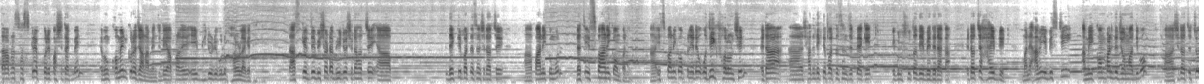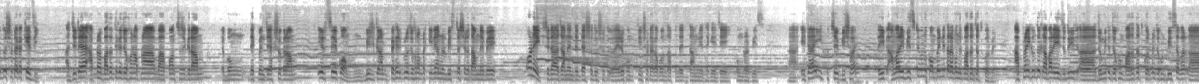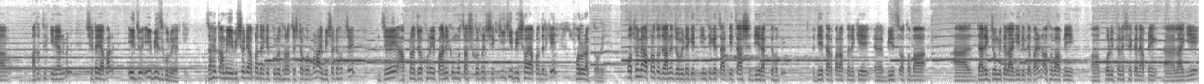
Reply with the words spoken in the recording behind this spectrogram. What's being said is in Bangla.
তারা আপনারা সাবস্ক্রাইব করে পাশে থাকবেন এবং কমেন্ট করে জানাবেন যদি আপনার এই- ভিডিওগুলো ভালো লাগে থাকে। আজকের যে বিষয়টা ভিডিও সেটা হচ্ছে দেখতে পারতেছেন সেটা হচ্ছে পানি কুমুর এটা হচ্ছে ইস্পাহানি কোম্পানি ইস্পাহানি কোম্পানি এটা অধিক ফলনশীল। এটা সাথে দেখতে পারতেছেন যে প্যাকেট এগুলো সুতা দিয়ে বেঁধে রাখা। এটা হচ্ছে হাইব্রিড। মানে আমি এই বীজটি আমি কোম্পানিতে জমা দিব সেটা হচ্ছে চোদ্দোশো টাকা কেজি। আর যেটা আপনার বাজার থেকে যখন আপনার পঞ্চাশ গ্রাম এবং দেখবেন যে একশো গ্রাম, এর চেয়ে কম। বিশ গ্রাম প্যাকেটগুলো যখন আপনার কিনে আনবেন, বীজটা সেটা দাম নেবে অনেক। সেটা জানেন যে দেড়শো, দুশো এরকম তিনশো টাকা পর্যন্ত আপনাদের দাম নিয়ে থাকে যে কুমড়ার বীজ। এটাই হচ্ছে বিষয়। এই আমার এই বীজটা কোনো কোম্পানি তারা কিন্তু বাজারজাত করবে। আপনারাই কিন্তু আবার এই যদি জমিতে যখন বাজারজাত করবেন, যখন বীজ আবার বাজার থেকে কিনে আনবেন, সেটাই আবার এই যে, এই বীজগুলোই আর কি যাই হোক, আমি এই বিষয়টি আপনাদেরকে তুলে ধরার চেষ্টা করব না। এই বিষয়টা হচ্ছে যে, আপনারা যখন এই পানি কুমড়ো চাষ করবেন, সে কী কী বিষয় আপনাদেরকে ফলো রাখতে হবে? প্রথমে আপনারা তো জানেন, জমিটাকে তিন থেকে চারটি চাষ দিয়ে রাখতে হবে। দিয়ে তারপর আপনাদেরকে বীজ অথবা ডাইরেক্ট জমিতে লাগিয়ে দিতে পারেন, অথবা আপনি পলিথিনে সেখানে আপনি লাগিয়ে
